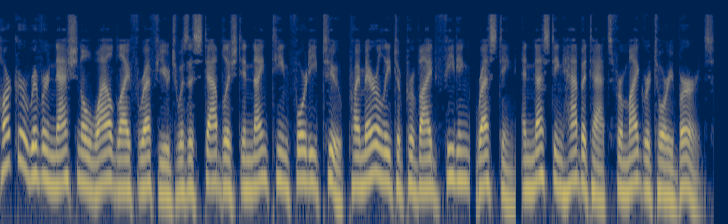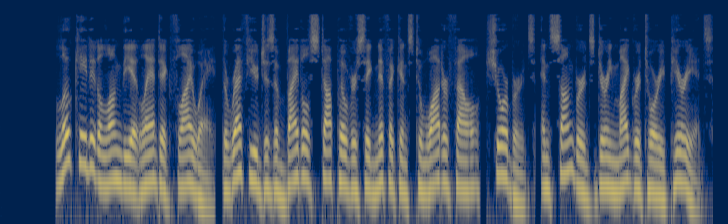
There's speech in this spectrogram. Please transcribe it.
Parker River National Wildlife Refuge was established in 1942 primarily to provide feeding, resting, and nesting habitats for migratory birds. Located along the Atlantic Flyway, the refuge is of vital stopover significance to waterfowl, shorebirds, and songbirds during migratory periods.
